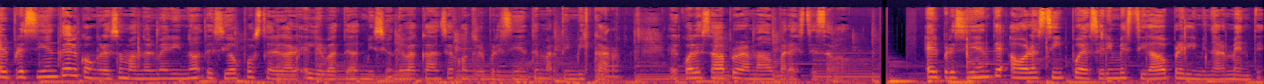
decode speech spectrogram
El presidente del Congreso, Manuel Merino, decidió postergar el debate de admisión de vacancia contra el presidente Martín Vizcarra, el cual estaba programado para este sábado. El presidente ahora sí puede ser investigado preliminarmente,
